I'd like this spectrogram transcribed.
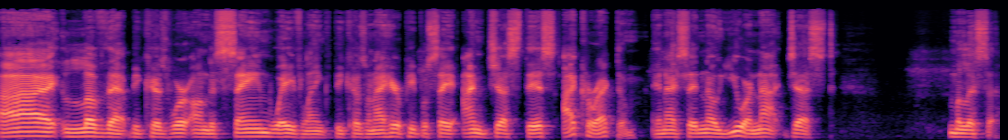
I love that because we're on the same wavelength. Because when I hear people say, I'm just this, I correct them. And I say, no, you are not just Melissa.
